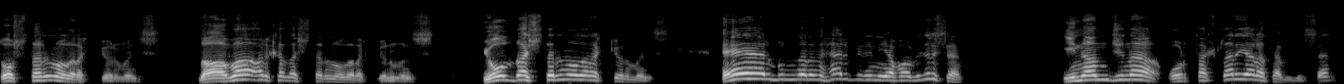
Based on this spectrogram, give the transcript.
dostların olarak görmelisin. Dava arkadaşların olarak görmelisin. Yoldaşların olarak görmelisin. Eğer bunların her birini yapabilirsen, inancına ortaklar yaratabilirsen,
